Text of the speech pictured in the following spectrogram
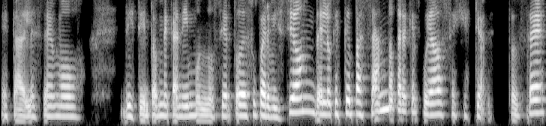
establecemos distintos mecanismos, ¿no es cierto?, de supervisión de lo que esté pasando para que el cuidado se gestione. Entonces,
